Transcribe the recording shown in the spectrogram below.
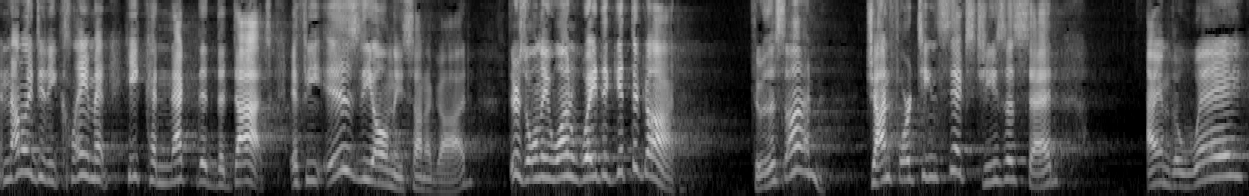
And not only did he claim it, he connected the dots. If he is the only Son of God, there's only one way to get to God through the Son. John 14, 6, Jesus said, I am the way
